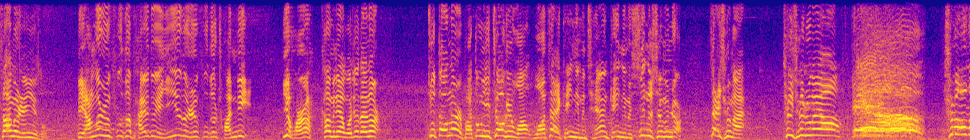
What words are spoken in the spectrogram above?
三个人一组，两个人负责排队，一个人负责传递。一会儿啊，看不见我就在那儿，就到那儿把东西交给我，我再给你们钱，给你们新的身份证，再去买。听清楚没有？听清楚。吃包子。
